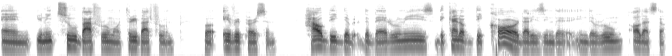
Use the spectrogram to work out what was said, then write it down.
and you need two bathroom or three bathroom for every person how big the, the bedroom is the kind of decor that is in the in the room all that stuff.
